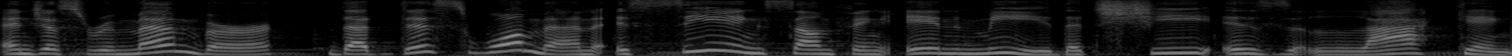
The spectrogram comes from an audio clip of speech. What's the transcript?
and just remember that this woman is seeing something in me that she is lacking.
